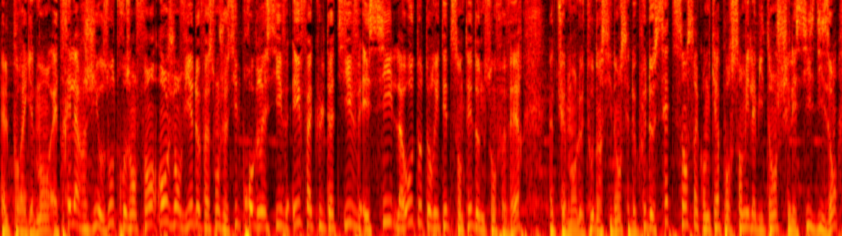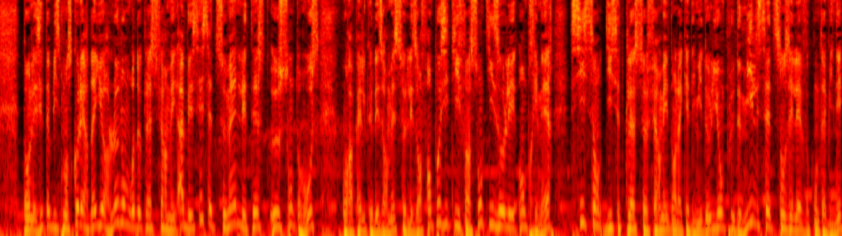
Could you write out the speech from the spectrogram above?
Elle pourrait également être élargie aux autres enfants en janvier de façon, je cite, progressive et facultative et si la haute autorité de santé donne son feu vert. Actuellement, le taux d'incidence est de plus de 750 cas pour 100 000 habitants chez les 6-10 ans. Dans les établissements scolaires, d'ailleurs, le nombre de classes fermées a baissé cette semaine. Les tests, eux, sont en hausse. On rappelle que désormais, seuls les enfants positifs hein, sont isolés en primaire. 617 classes fermées dans l'académie de Lyon, plus de 1700 élèves contaminés.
